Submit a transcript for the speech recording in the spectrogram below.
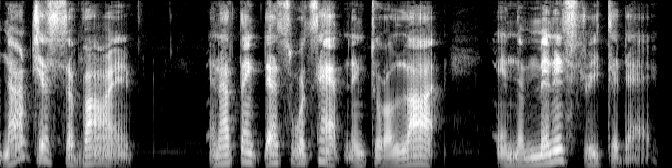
not just survive. And I think that's what's happening to a lot in the ministry today,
